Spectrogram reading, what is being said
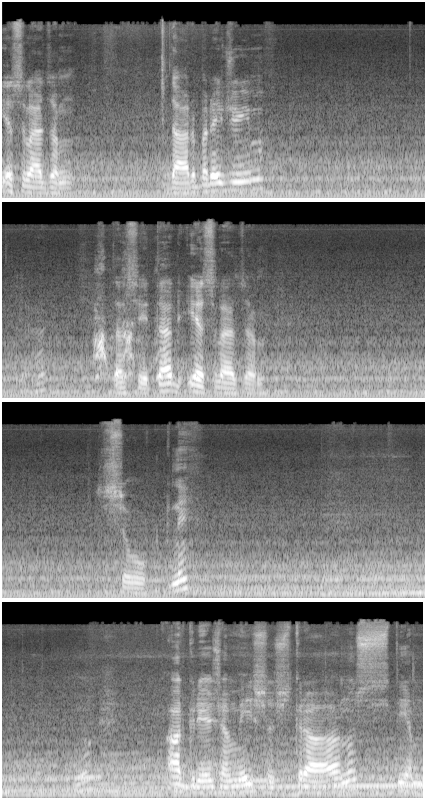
Ieslēdzam darba režīmu. Jā. Tas ir tad ieslēdzam sūkni. Nu, atgriežam visus krānus tiem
